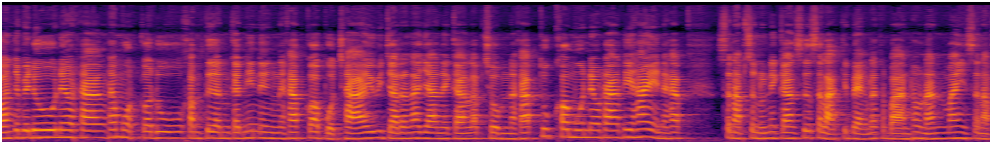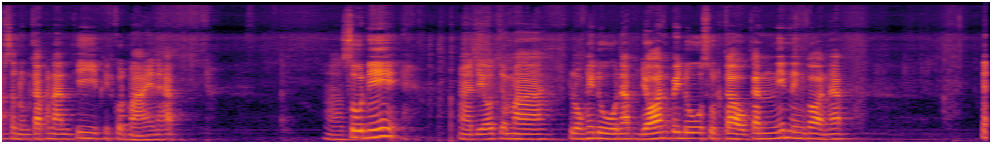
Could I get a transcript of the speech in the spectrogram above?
ก่อนจะไปดูแนวทางทั้งหมดก็ดูคำเตือนกันนิดนึงนะครับ ก็โปรดใช้วิจารณญาณในการรับชมนะครับ ทุกข้อมูลแนวทางที่ให้นะครับ สนับสนุนในการซื้อสลากกินแบ่งรัฐบาลเท่านั้น ไม่สนับสนุนการพนันที่ผิดกฎหมายนะครับสูตรนี้เดี๋ยวจะมาลงให้ดูนะครับ ย้อนไปดูสูตรเก่ากันนิดนึงก่อนนะครับ ใน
